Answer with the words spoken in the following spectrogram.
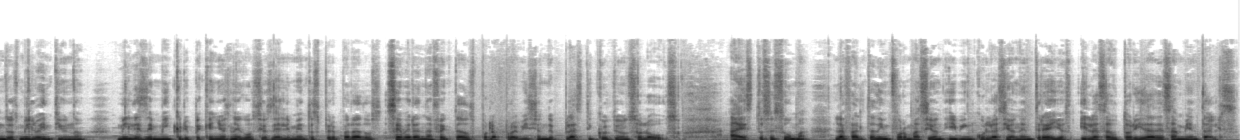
En 2021, miles de micro y pequeños negocios de alimentos preparados se verán afectados por la prohibición de plásticos de un solo uso. A esto se suma la falta de información y vinculación entre ellos y las autoridades ambientales.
